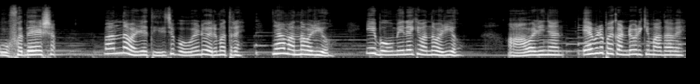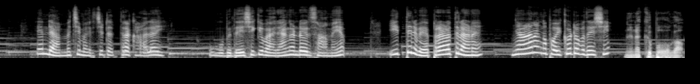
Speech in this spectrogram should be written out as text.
ഉപദേശം. വന്ന വഴിയെ തിരിച്ചു പോവേണ്ടി വരുമത്രേ. ഞാൻ വന്ന വഴിയോ? ഈ ഭൂമിയിലേക്ക് വന്ന വഴിയോ? ആ വഴി ഞാൻ എവിടെ പോയി കണ്ടുപിടിക്കും മാതാവേ? എന്റെ അമ്മച്ചി മരിച്ചിട്ട് എത്ര കാലായി? ഉപദേശിക്ക് വരാൻ കണ്ട ഒരു സമയം. ഇത്തിരി വേപ്രാളത്തിലാണ്. ഞാനങ്ങ് പോയിക്കോട്ടെ ഉപദേശി. നിനക്ക് പോകാം.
